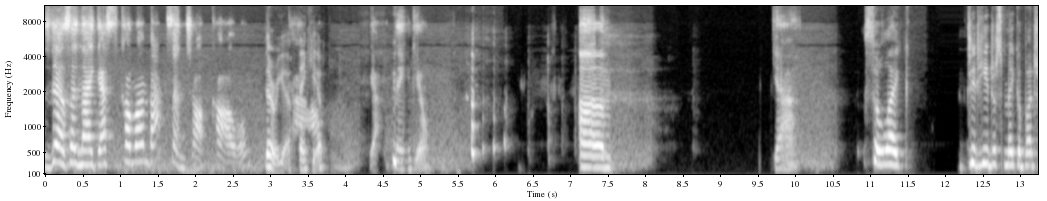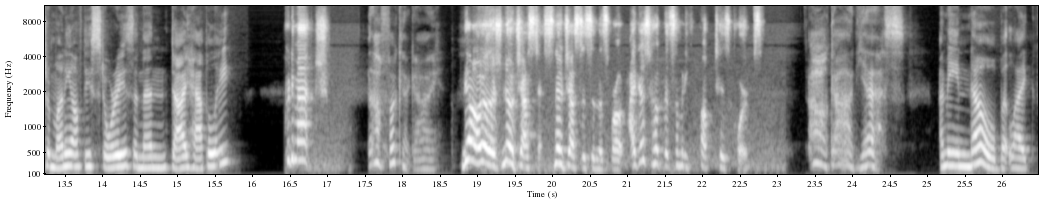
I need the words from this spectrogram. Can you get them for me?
Yes, and I guess come on back then, Carl. There we go. Thank you. Yeah, thank you. um. Yeah. So like did he just make a bunch of money off these stories and then die happily? Pretty much. Oh, fuck that guy. No, no, there's no justice. No justice in this world. I just hope that somebody fucked his corpse. Oh god, yes. I mean, no, but like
